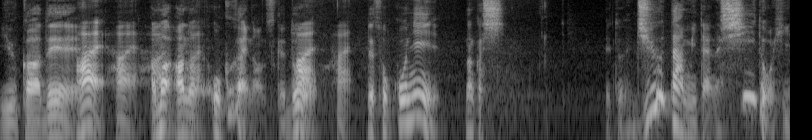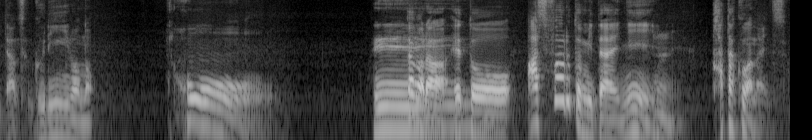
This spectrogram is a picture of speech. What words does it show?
床で、あはいはいまああの、はい。屋外なんですけど、はいはい。でそこになんかしえっとね絨毯みたいなシートを引いたんですよ。グリーン色の。ほうだからえっとアスファルトみたいにうん。硬くはないんですよ。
